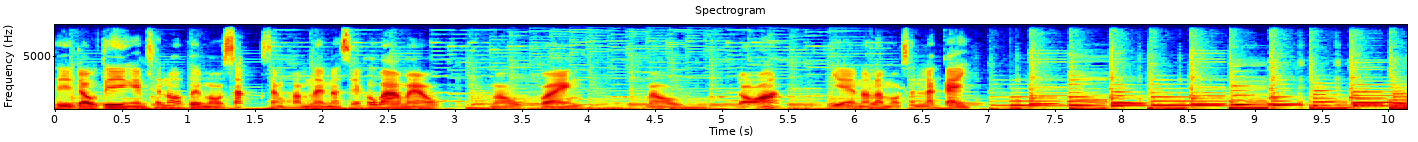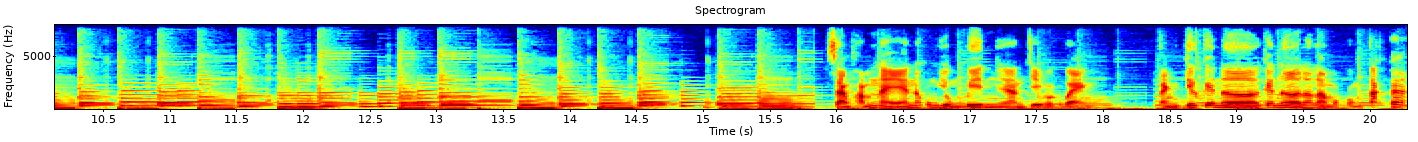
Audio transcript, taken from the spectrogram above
Thì đầu tiên em sẽ nói về màu sắc sản phẩm này nó sẽ có ba màu, màu vàng, màu đỏ và nó là màu xanh lá cây. Sản phẩm này nó cũng dùng pin nha anh chị và các bạn. Đằng trước cái nơ cái nơ nó là một con tắc á.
